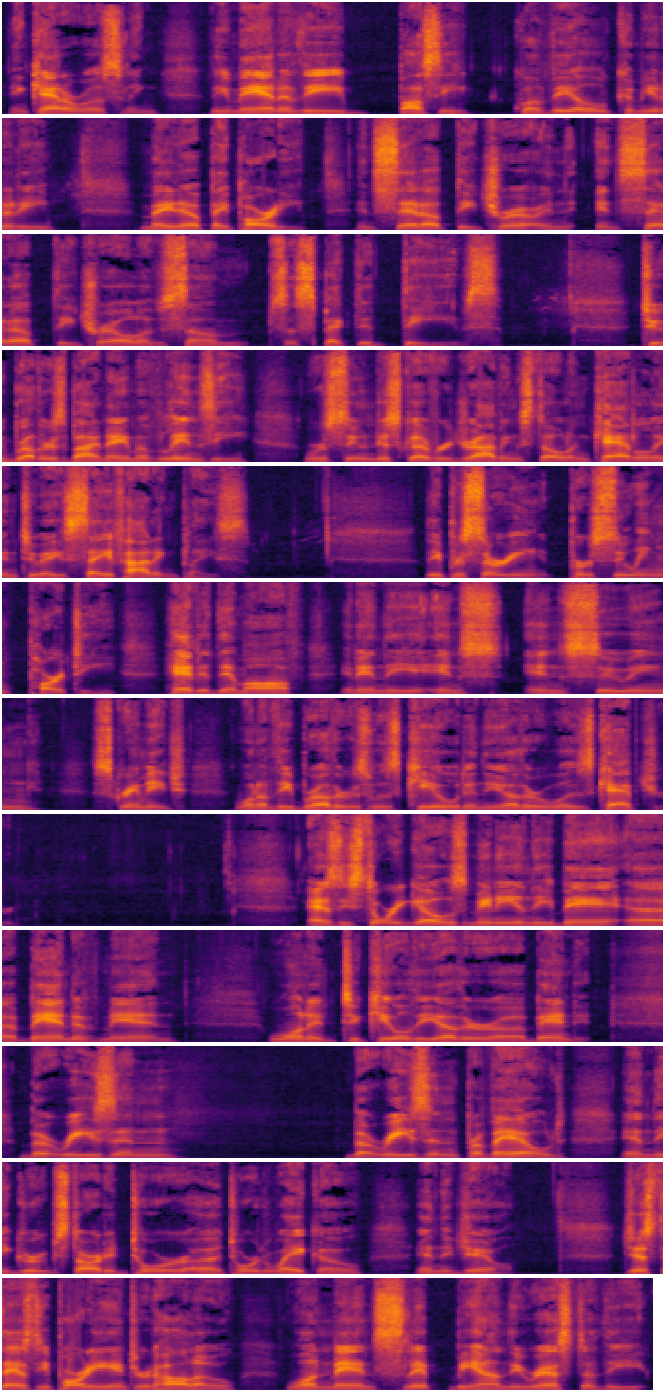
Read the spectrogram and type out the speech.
and cattle rustling, the man of the Bosqueville community made up a party and set up the trail and, and set up the trail of some suspected thieves. Two brothers by name of Lindsey were soon discovered driving stolen cattle into a safe hiding place. The pursuing, pursuing party headed them off, and in the ens- ensuing scrimmage, one of the brothers was killed and the other was captured. As the story goes, many in the ba- uh, band of men wanted to kill the other uh, bandit, but reason but reason prevailed, and the group started toward uh, toward Waco and the jail. Just as the party entered Hollow, one man slipped behind the rest of the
